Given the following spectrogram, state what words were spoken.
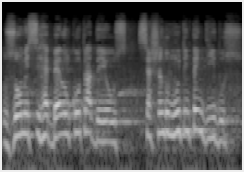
Os homens se rebelam contra Deus, se achando muito entendidos.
